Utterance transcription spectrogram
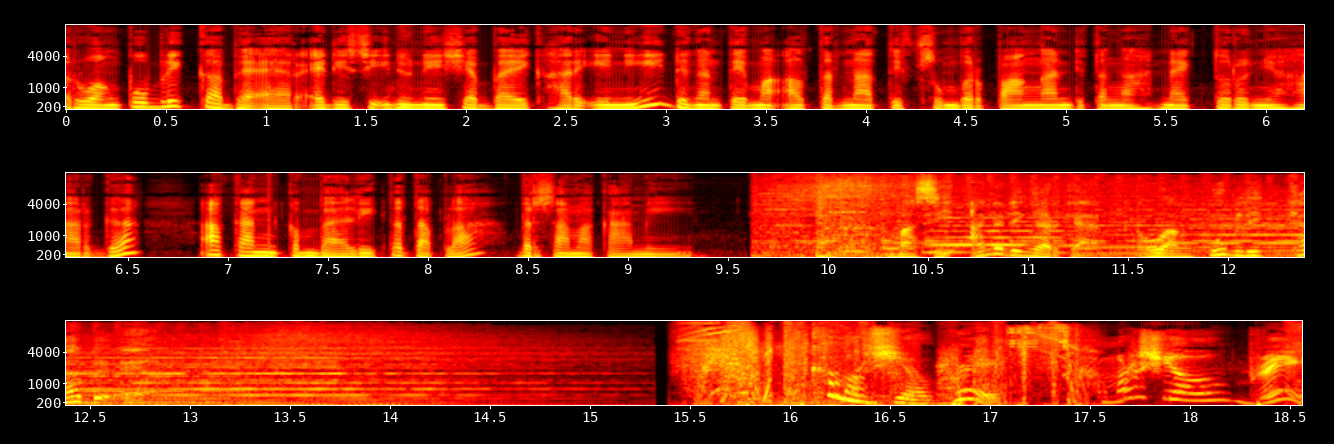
Ruang Publik KBR edisi Indonesia Baik hari ini dengan tema alternatif sumber pangan di tengah naik turunnya harga akan kembali. Tetaplah bersama kami. Masih Anda dengarkan Ruang Publik KBR. Commercial break. Commercial break.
